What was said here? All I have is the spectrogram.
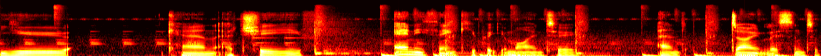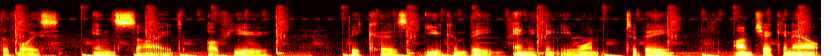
you can achieve anything you put your mind to, and don't listen to the voice inside of you because you can be anything you want to be. I'm checking out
